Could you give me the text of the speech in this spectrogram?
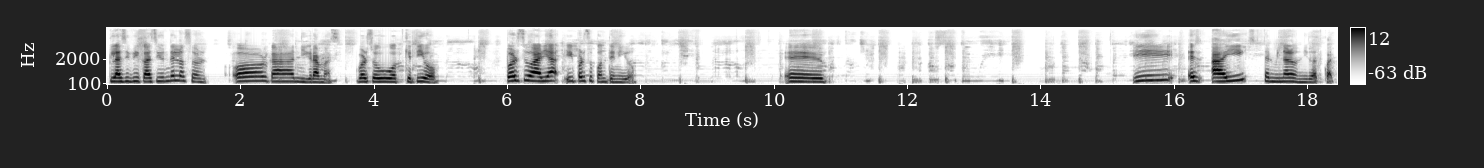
Clasificación de los organigramas por su objetivo, por su área y por su contenido. Eh, Y es, ahí termina la unidad 4.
